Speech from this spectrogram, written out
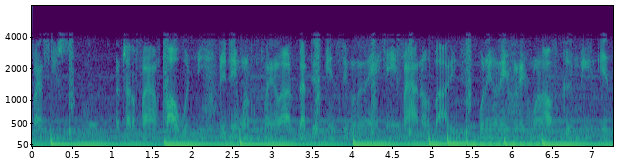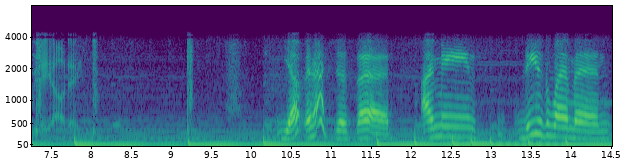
find excuses and try to find fault with men. But they didn't want to complain a lot about them being single and they can't find nobody when they when they, when they run off good men every day, all day. Yep, and that's just sad. I mean, these women,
